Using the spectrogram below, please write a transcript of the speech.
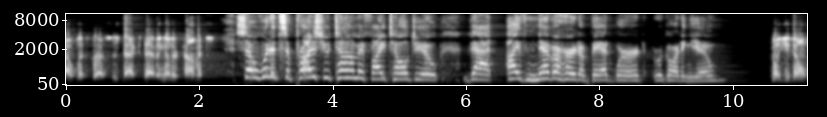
outlet for us is backstabbing other comics. So would it surprise you, Tom, if I told you that I've never heard a bad word regarding you? Well, you don't.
